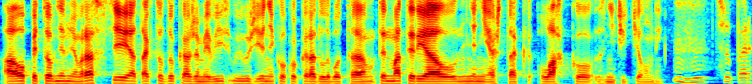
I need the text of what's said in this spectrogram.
a opätovne v ňom rastie a takto dokážeme využiť niekoľkokrát, lebo tam, ten materiál není až tak ľahko zničiteľný. Uh-huh, super.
